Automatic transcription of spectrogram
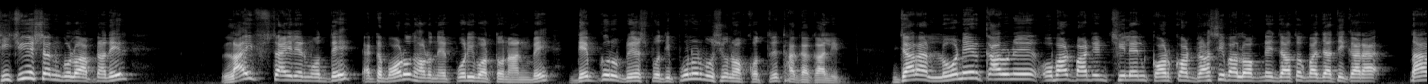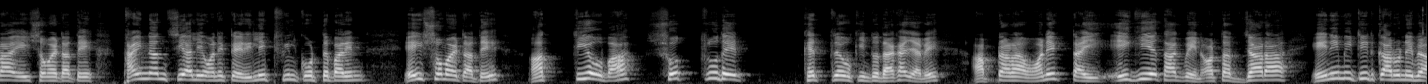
সিচুয়েশানগুলো আপনাদের লাইফস্টাইলের মধ্যে একটা বড় ধরনের পরিবর্তন আনবে দেবগুরু বৃহস্পতি পুনর্বসু নক্ষত্রে থাকাকালীন। যারা লোনের কারণে ওভারবার্ডেন ছিলেন, কর্কট রাশি বা লগ্নে জাতক বা জাতিকারা, তারা এই সময়টাতে ফাইন্যান্সিয়ালি অনেকটা রিলিফ ফিল করতে পারেন। এই সময়টাতে আত্মীয় বা শত্রুদের ক্ষেত্রেও কিন্তু দেখা যাবে আপনারা অনেকটাই এগিয়ে থাকবেন। অর্থাৎ যারা এনিমিটির কারণে বা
